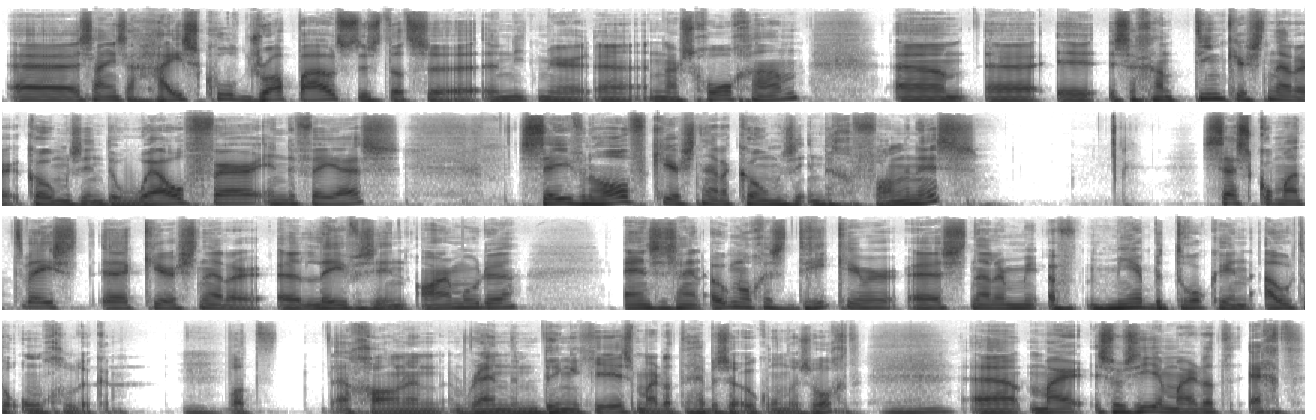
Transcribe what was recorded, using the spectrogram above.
eh, zijn ze high school dropouts, dus dat ze eh, niet meer eh, naar school gaan. Ehm, eh, eh, ze gaan tien keer sneller komen ze in de welfare in de VS. 7,5 keer sneller komen ze in de gevangenis. 6,2 eh, keer sneller leven ze in armoede. En ze zijn ook nog eens drie keer sneller meer, of meer betrokken in auto-ongelukken. Hmm. Wat gewoon een random dingetje is, maar dat hebben ze ook onderzocht. Uh, maar zo zie je maar dat echt.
